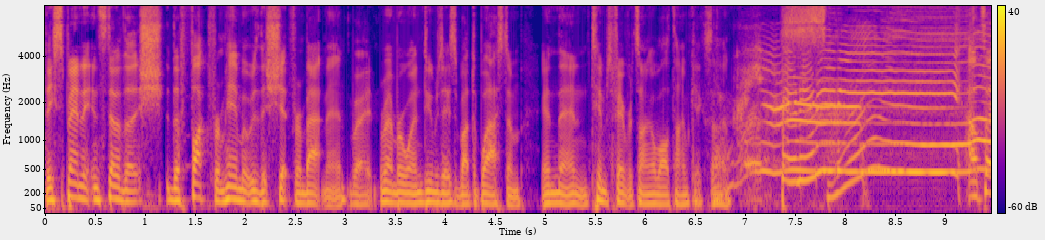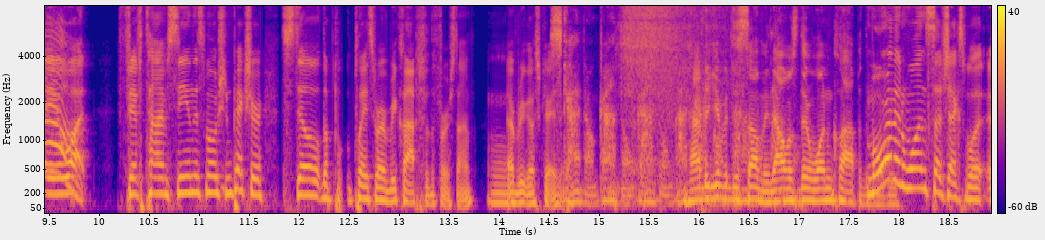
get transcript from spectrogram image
they spent it instead of the sh- the fuck from him, it was the shit from Batman. Right. Remember when Doomsday's about to blast him, and then Tim's favorite song of all time kicks on. I'll tell you what. Fifth time seeing this motion picture, still the p- place where everybody claps for the first time. Everybody goes crazy. I had to give it to something. That was their one clap. Of the More movie. than one such explo- uh,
